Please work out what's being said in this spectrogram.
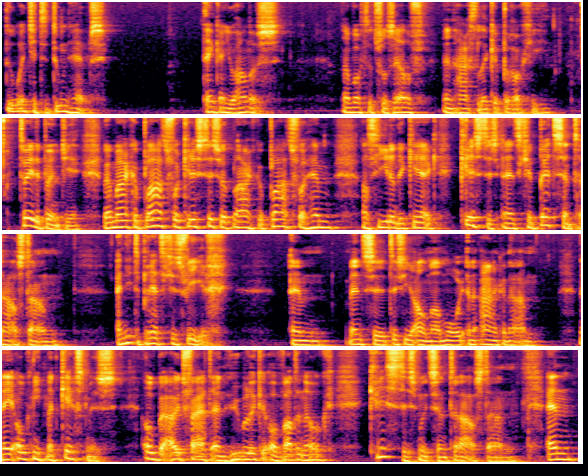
Doe wat je te doen hebt. Denk aan Johannes. Dan wordt het vanzelf een hartelijke parochie. Tweede puntje. We maken plaats voor Christus, we maken plaats voor Hem als hier in de kerk Christus en het gebed centraal staan. En niet de prettige sfeer. En mensen, het is hier allemaal mooi en aangenaam. Nee, ook niet met kerstmis. Ook bij uitvaart en huwelijken of wat dan ook. Christus moet centraal staan. En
